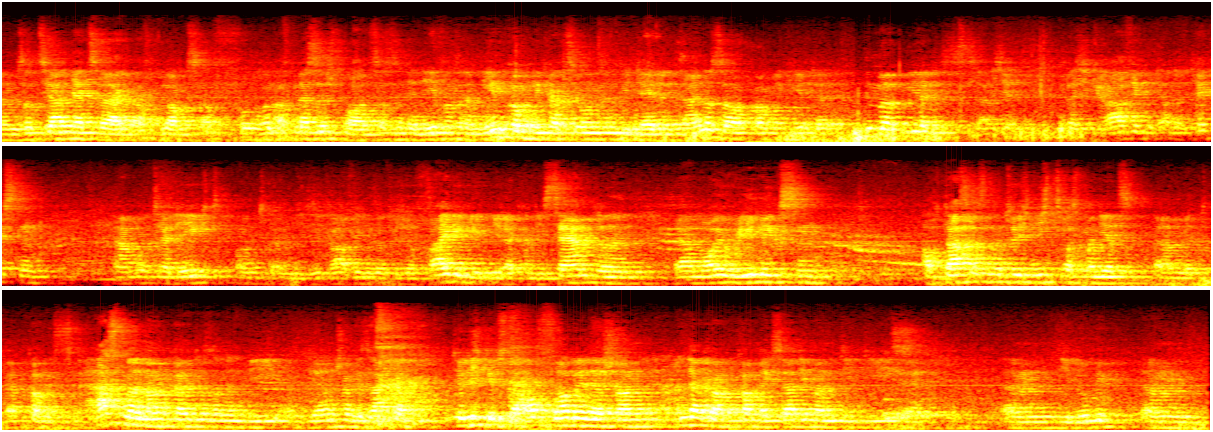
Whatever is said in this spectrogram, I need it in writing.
ähm, sozialen Netzwerken, auf Blogs, auf Foren, auf Messageboards, das in der Nähe von seiner Nebenkommunikation sind, wie David Dinosaur kommuniziert, der immer wieder dieses gleiche, gleiche Grafik mit anderen Texten ähm, unterlegt und ähm, diese Grafiken sind natürlich auch freigegeben, jeder kann die samplen, ja, neu remixen. Auch das ist natürlich nichts, was man jetzt ähm, mit Webcomics zum ersten Mal machen könnte, sondern wie Björn schon gesagt hat, natürlich gibt es da auch Vorbilder schon, Underground-Comics, ja, die man, die, die äh, ähm, die Logik ähm,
